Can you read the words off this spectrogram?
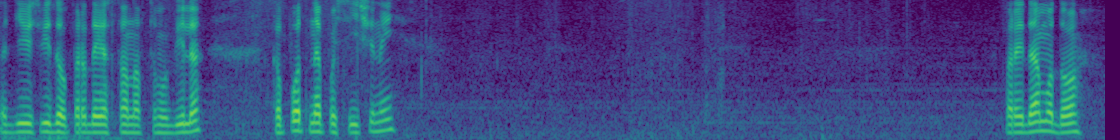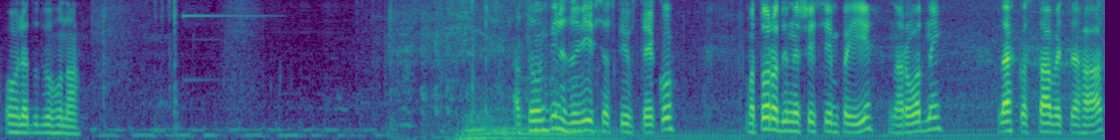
Надіюсь, відео передає стан автомобіля. Капот не посічений. Перейдемо до огляду двигуна. Автомобіль завівся з півтику. Мотор 1.6 MPI, народний, легко ставиться газ.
